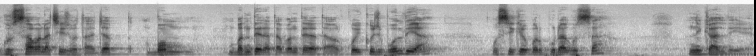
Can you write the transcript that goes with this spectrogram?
गुस्सा वाला चीज़ होता है। जब बम बनते रहता है, बनते रहता है, और कोई कुछ बोल दिया, उसी के ऊपर पूरा गुस्सा निकाल दिए।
